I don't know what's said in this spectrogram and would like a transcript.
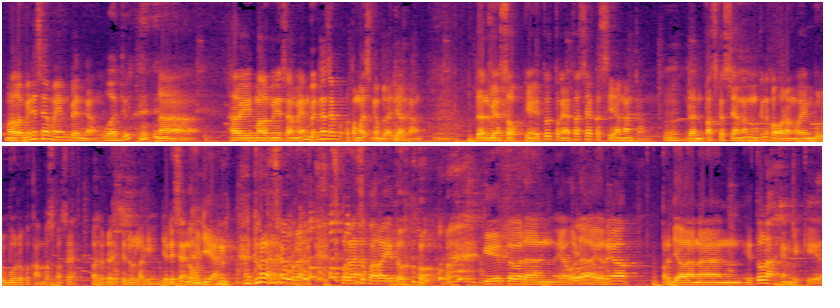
Malam ini saya main band Kang. Waduh. Nah, hari malam ini saya main band kan saya otomatis nggak belajar Kang. Dan besoknya itu ternyata saya kesiangan Kang. Dan pas kesiangan mungkin kalau orang lain buru-buru ke kampus, kalau saya, oh yaudah tidur lagi. Jadi saya nggak ujian. Aduh, saya pernah pernah separah itu. gitu dan ya udah akhirnya perjalanan itulah yang bikin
